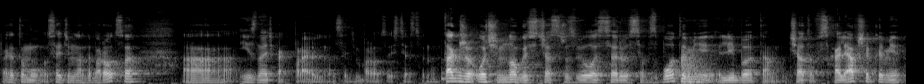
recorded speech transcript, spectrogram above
Поэтому с этим надо бороться а, и знать, как правильно с этим бороться, естественно. Также очень много сейчас развелось сервисов с ботами, либо там чатов с халявщиками.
